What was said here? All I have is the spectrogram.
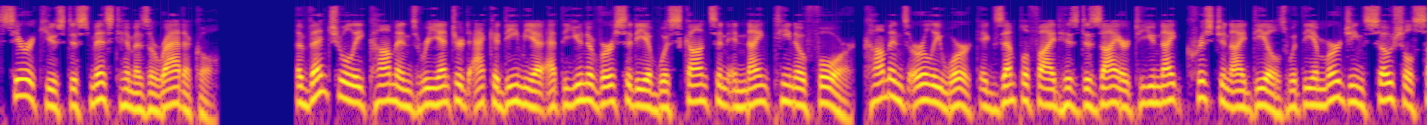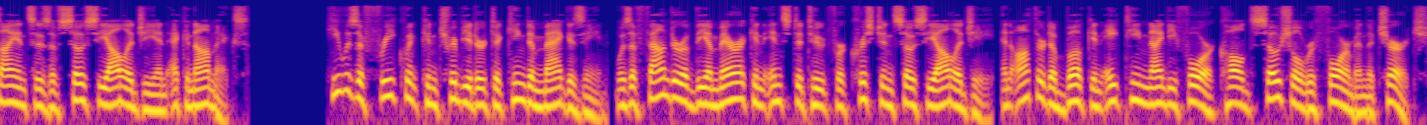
Syracuse dismissed him as a radical. Eventually Commons re-entered academia at the University of Wisconsin in 1904. Commons' early work exemplified his desire to unite Christian ideals with the emerging social sciences of sociology and economics. He was a frequent contributor to Kingdom magazine, was a founder of the American Institute for Christian Sociology, and authored a book in 1894 called Social Reform and the Church.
